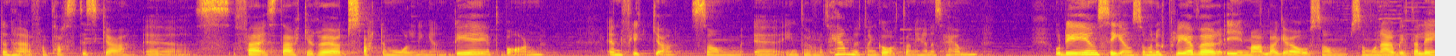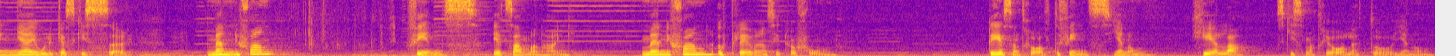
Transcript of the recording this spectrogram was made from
den här fantastiska eh, färgstarka röd-svarta målningen, det är ett barn, en flicka som eh, inte har något hem utan gatan är hennes hem. Och det är en scen som man upplever i Malaga och som, som hon arbetar länge i olika skisser. Människan finns i ett sammanhang. Människan upplever en situation. Det är centralt, det finns genom hela skissmaterialet och genom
